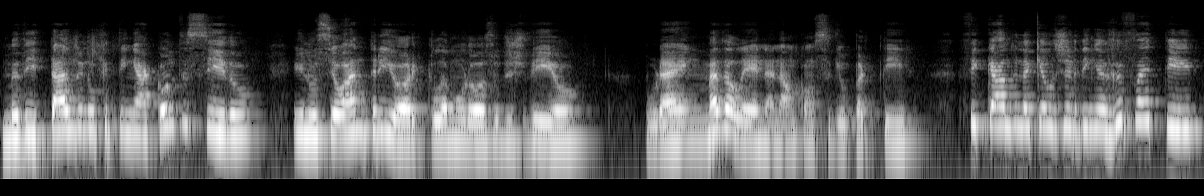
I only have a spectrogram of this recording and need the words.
meditando no que tinha acontecido e no seu anterior clamoroso desvio. Porém, Madalena não conseguiu partir, ficando naquele jardim a refletir,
